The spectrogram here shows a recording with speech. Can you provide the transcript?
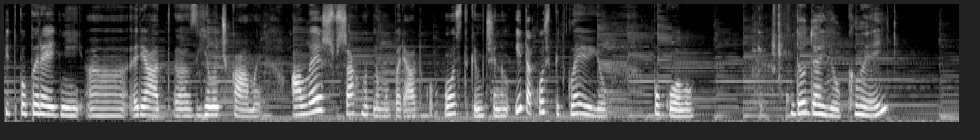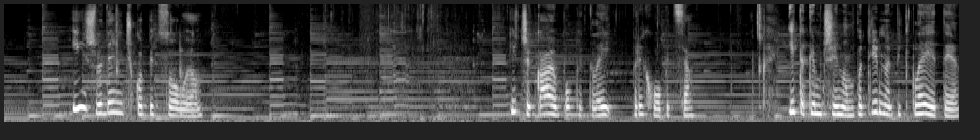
під попередній е, ряд е, з гілочками, але ж в шахматному порядку. Ось таким чином. І також підклеюю по колу. Додаю клей і швиденько підсовую. І чекаю, поки клей прихопиться. І таким чином потрібно підклеїти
